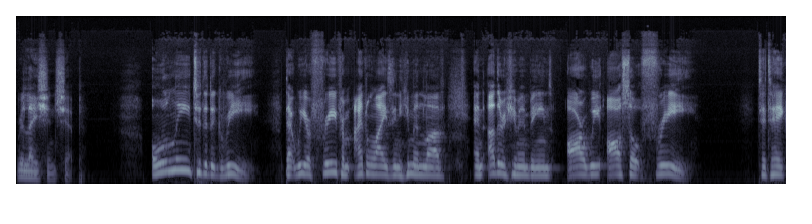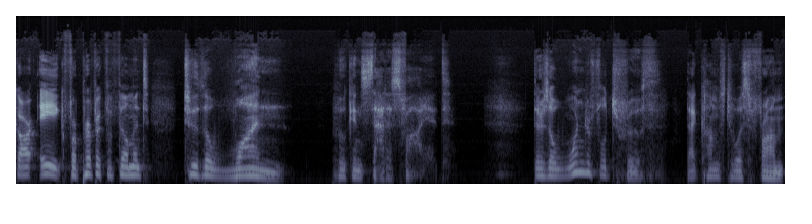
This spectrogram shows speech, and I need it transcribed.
relationship. Only to the degree that we are free from idolizing human love and other human beings are we also free to take our ache for perfect fulfillment to the one who can satisfy it. There's a wonderful truth that comes to us from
